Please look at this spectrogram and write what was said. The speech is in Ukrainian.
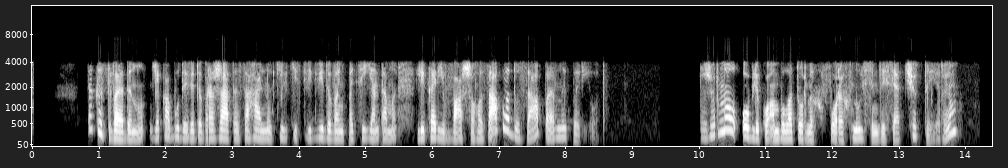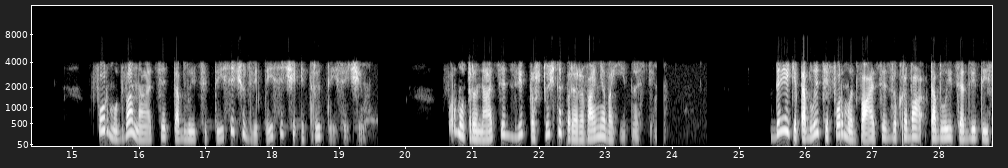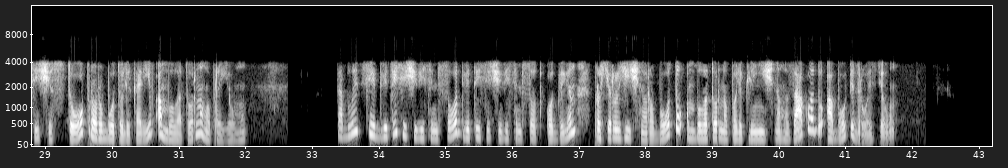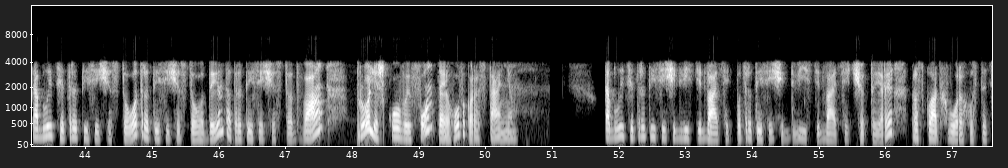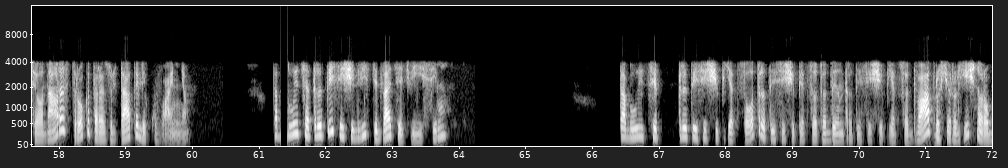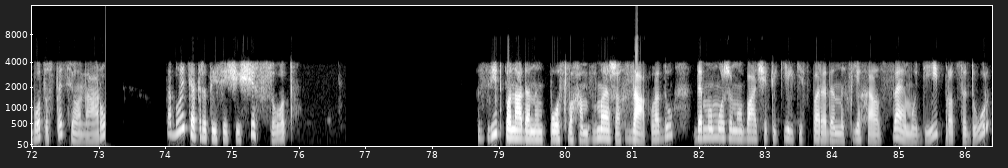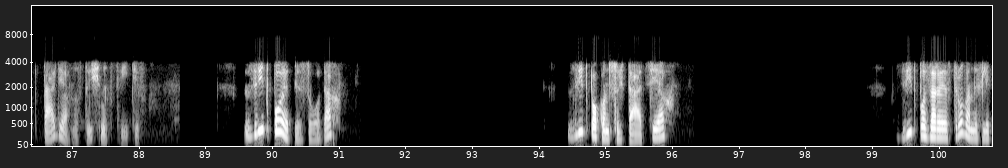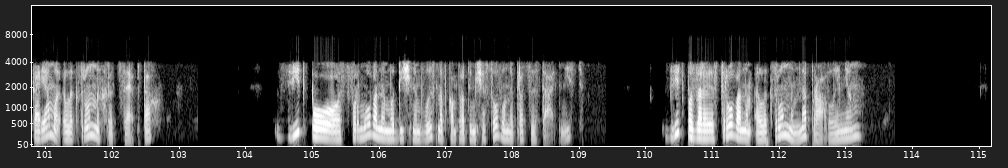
так і зведену, яка буде відображати загальну кількість відвідувань пацієнтами лікарів вашого закладу за певний період. Журнал обліку амбулаторних хворих 074, форму 12, таблиці 1000, 2000 і 3000, форму 13, звіт про штучне переривання вагітності. Деякі таблиці форми 20, зокрема таблиця 2100 про роботу лікарів амбулаторного прийому. Таблиці 2800-2801 про хірургічну роботу амбулаторно-поліклінічного закладу або підрозділу. Таблиці 3100, 3101 та 3102 про ліжковий фонд та його використання таблиці 3220 по 3224 про склад хворих у стаціонари, строки та результати лікування. Таблиця 3228, таблиці 3500, 3501, 3502 про хірургічну роботу стаціонару, таблиця 3600, Звіт по наданим послугам в межах закладу, де ми можемо бачити кількість переданих в eHealth взаємодій, процедур та діагностичних звітів. Звіт по епізодах. Звіт по консультаціях. Звіт по зареєстрованих лікарями електронних рецептах. Звіт по сформованим медичним висновкам про тимчасову непрацездатність, звіт по зареєстрованим електронним направленням,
